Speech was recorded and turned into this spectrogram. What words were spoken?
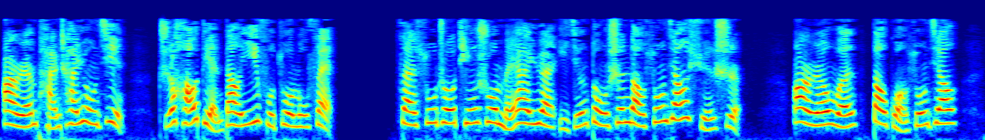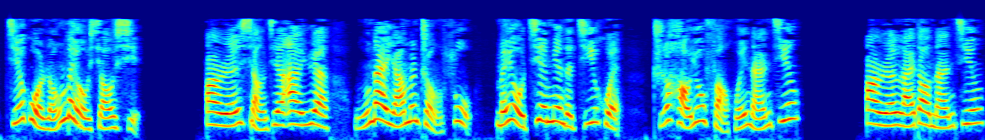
二人盘缠用尽，只好典当衣服做路费。在苏州听说梅爱院已经动身到松江巡视，二人闻到广松江，结果仍没有消息。二人想见案院，无奈衙门整肃，没有见面的机会。只好又返回南京。二人来到南京，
